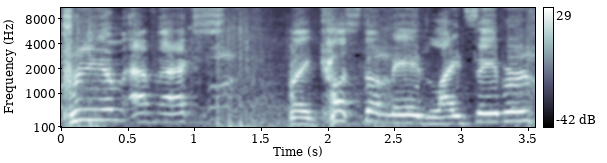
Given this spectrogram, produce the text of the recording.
premium FX like custom made lightsabers.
